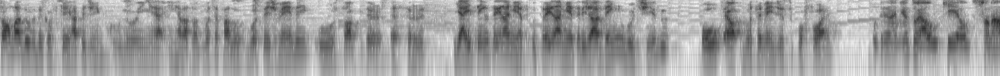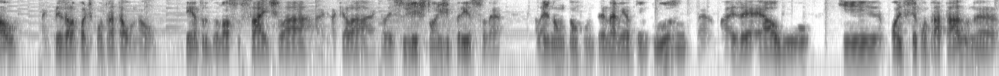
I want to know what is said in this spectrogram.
Só uma dúvida que eu fiquei rapidinho no, em, em, relação ao que você falou. Vocês vendem o software é, service e aí tem o treinamento. O treinamento ele já vem embutido ou é, você vende isso por fora? O treinamento é algo que é opcional, a empresa ela pode contratar ou não. Dentro do nosso site lá, aquela, aquelas sugestões de preço, né? Elas não estão com treinamento incluso, né? mas é, é algo que pode ser contratado, né?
